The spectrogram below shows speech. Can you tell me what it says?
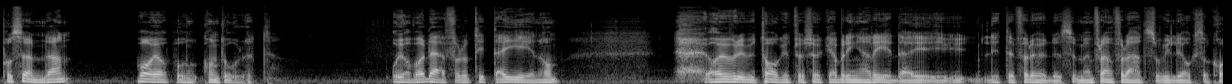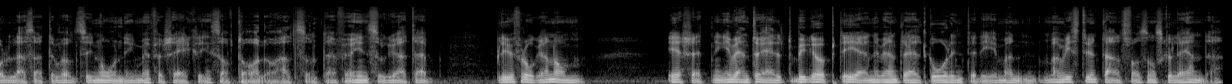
På söndagen var jag på kontoret. Och jag var där för att titta igenom Ja, överhuvudtaget försöka bringa reda i, lite förödelse. Men framförallt så ville jag också kolla så att det var sin ordning med försäkringsavtal och allt sånt där. För jag insåg ju att det här blir frågan om ersättning, eventuellt bygga upp det igen, eventuellt går inte det. Man, man visste ju inte alls vad som skulle hända.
